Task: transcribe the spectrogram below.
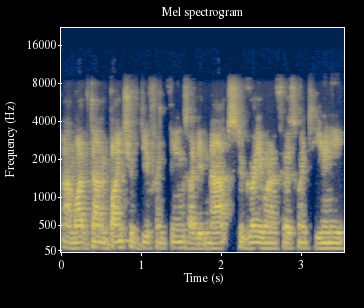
Um, I've done a bunch of different things. I did an arts degree when I first went to uni.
